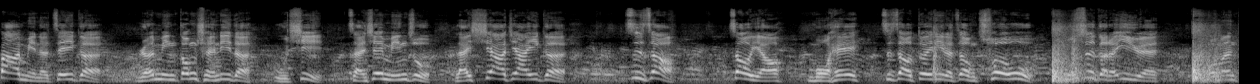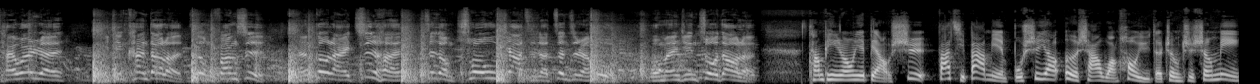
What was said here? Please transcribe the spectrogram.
罢免的这一个人民公权力的武器，展现民主，来下架一个制造造谣、抹黑、制造对立的这种错误不适格的议员。我们台湾人已经看到了这种方式能够来制衡这种错误价值的政治人物，我们已经做到了。唐平荣也表示，发起罢免不是要扼杀王浩宇的政治生命，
